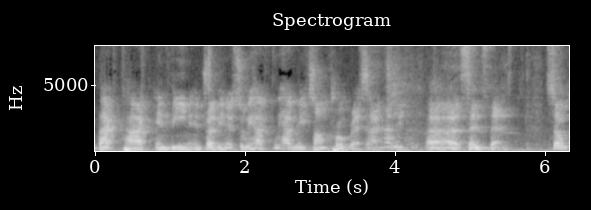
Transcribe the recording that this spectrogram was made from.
backpack, Envene, intravenous. So we have we have made some progress actually uh, uh, since then. So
